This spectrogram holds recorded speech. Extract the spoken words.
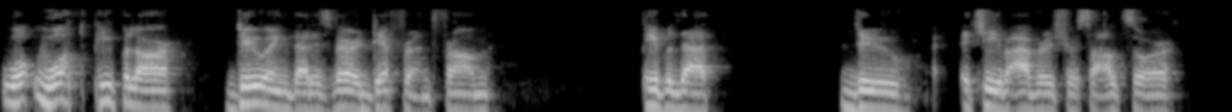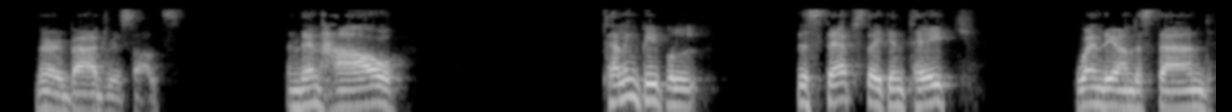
what, what people are doing that is very different from people that do achieve average results or very bad results. And then how telling people the steps they can take when they understand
